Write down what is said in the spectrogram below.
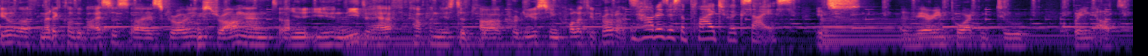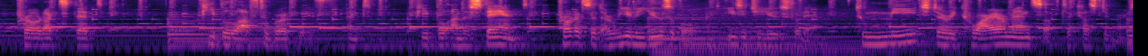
field of medical devices uh, is growing strong and uh, you, you, need to have companies that are producing quality products. And how does this apply to EXIAS? It's very important to bring out products that people love to work with and people understand. Products that are really usable and easy to use for them. To meet the requirements of the customers.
